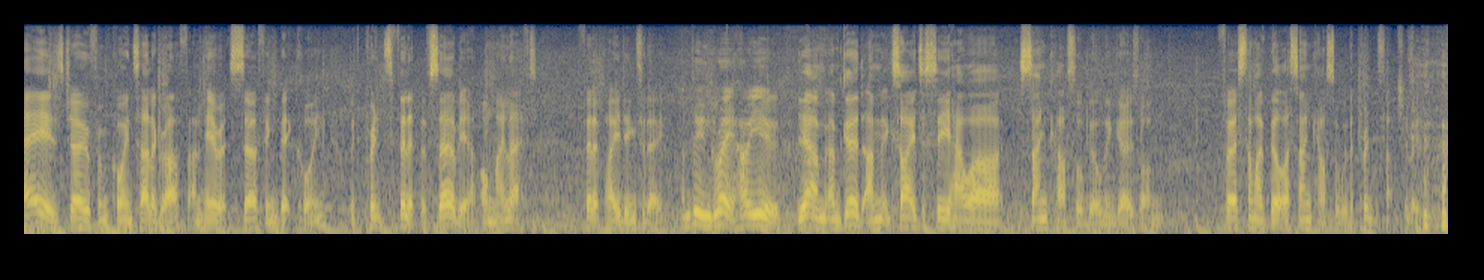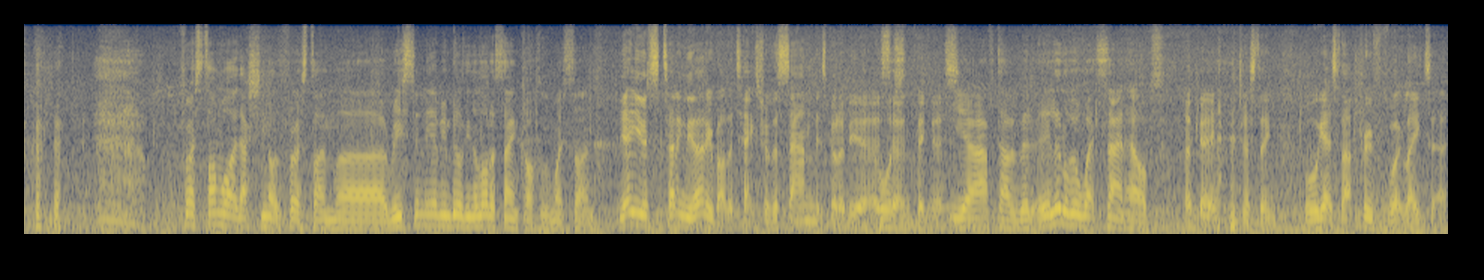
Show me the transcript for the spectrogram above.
Hey, it's Joe from Cointelegraph. I'm here at Surfing Bitcoin with Prince Philip of Serbia on my left. Philip, how are you doing today? I'm doing great. How are you? Yeah, I'm, I'm good. I'm excited to see how our sandcastle building goes on. First time I've built a sandcastle with a prince, actually. First time, well, actually not the first time. Uh, recently, I've been building a lot of sandcastles with my son. yeah, you were telling me earlier about the texture of the sand. It's got to be a, a certain thickness. Yeah, I have to have a bit, a little bit of wet sand helps. Okay, interesting. Well, we'll get to that proof of work later.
